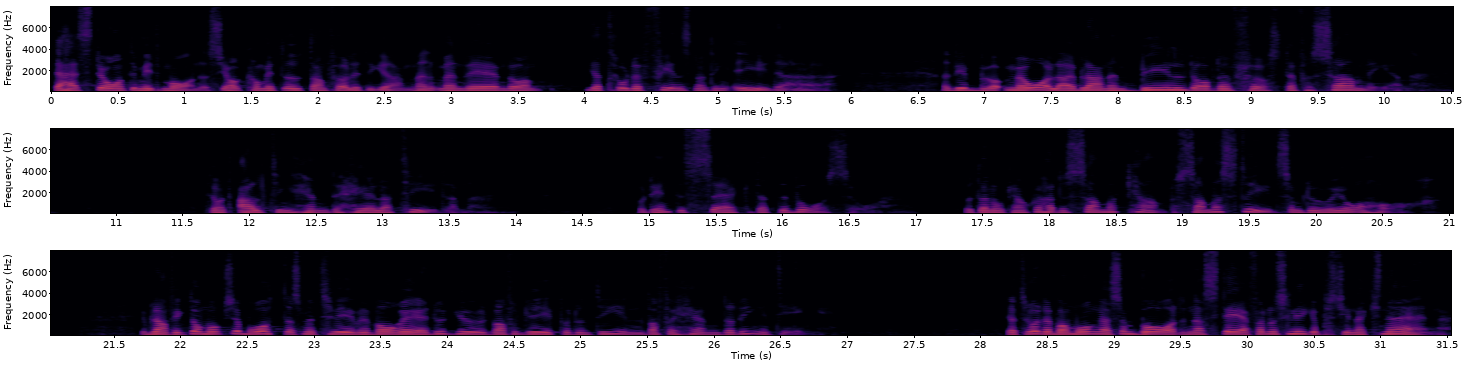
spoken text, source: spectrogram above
Det här står inte i mitt manus, jag har kommit utanför lite grann, men, men det är ändå, jag tror det finns någonting i det här. Att vi målar ibland en bild av den första församlingen. Som att allting hände hela tiden. Och det är inte säkert att det var så. Utan de kanske hade samma kamp, samma strid som du och jag har. Ibland fick de också brottas med tvivel. Var är du Gud? Varför griper du inte in? Varför händer det ingenting? Jag tror det var många som bad när Stefanus ligger på sina knän.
